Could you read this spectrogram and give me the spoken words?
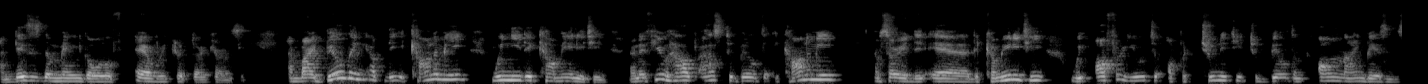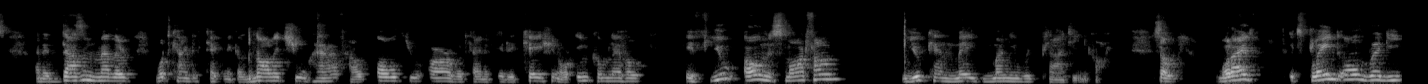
And this is the main goal of every cryptocurrency. And by building up the economy, we need a community. And if you help us to build the economy, I'm sorry, the, uh, the community, we offer you the opportunity to build an online business. And it doesn't matter what kind of technical knowledge you have, how old you are, what kind of education or income level. If you own a smartphone, you can make money with Platin Coin. So what I explained already,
